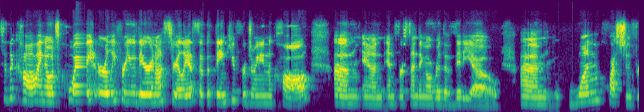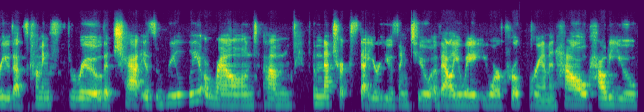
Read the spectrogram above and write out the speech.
To the call. I know it's quite early for you there in Australia, so thank you for joining the call um, and, and for sending over the video. Um, one question for you that's coming through the chat is really around um, the metrics that you're using to evaluate your program and how, how do you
